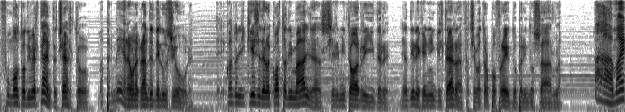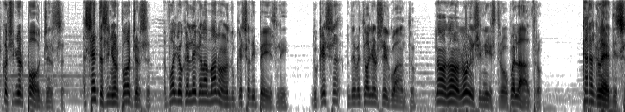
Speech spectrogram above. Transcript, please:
Fu molto divertente, certo, ma per me era una grande delusione. E quando gli chiesi della cotta di maglia si limitò a ridere e a dire che in Inghilterra faceva troppo freddo per indossarla. Ah, ma ecco il signor Podgers. Senta, signor Podgers, voglio che lega la mano alla duchessa di Paisley. Duchessa deve togliersi il guanto. No, no, non il sinistro, quell'altro. Cara Gladys,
